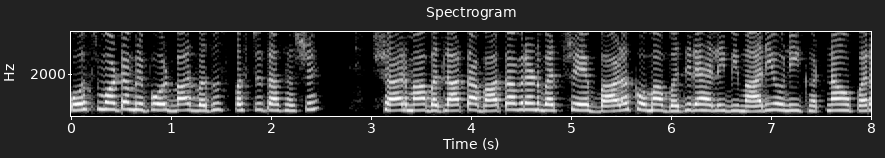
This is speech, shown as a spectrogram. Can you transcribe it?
પોસ્ટમોર્ટમ રિપોર્ટ બાદ વધુ સ્પષ્ટતા થશે શહેરમાં બદલાતા વાતાવરણ વચ્ચે બાળકોમાં વધી રહેલી બીમારીઓની ઘટનાઓ પર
